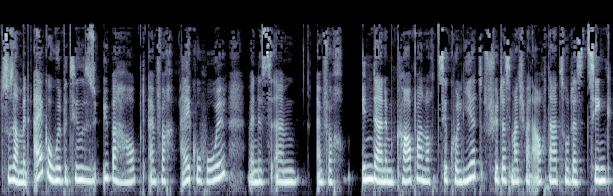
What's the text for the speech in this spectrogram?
zusammen mit Alkohol, beziehungsweise überhaupt einfach Alkohol, wenn es ähm, einfach in deinem Körper noch zirkuliert, führt das manchmal auch dazu, dass Zink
